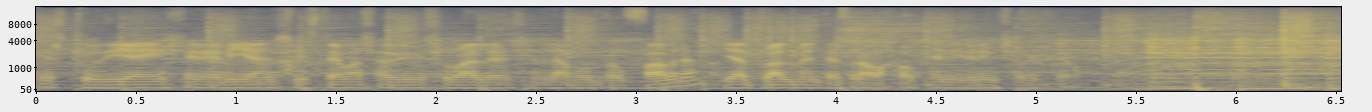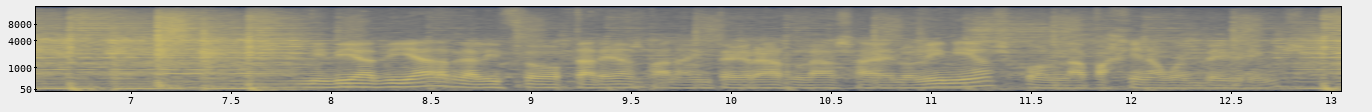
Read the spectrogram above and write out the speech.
estudié Ingeniería en Sistemas Audiovisuales en la Pompeu Fabra y actualmente trabajo en iDream Solución. Mi día a día realizo tareas para integrar las aerolíneas con la página web de iDreams.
